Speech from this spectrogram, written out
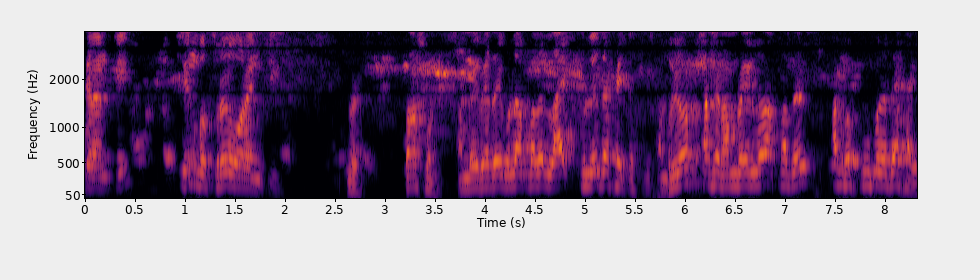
গ্যারান্টি তিন বছরের ওয়ারেন্টি তো আসুন আমরা এই ব্যাটারিগুলো আপনাদের লাইভ খুলে দেখাইতেছি। ভিউয়ার্স আসেন আমরা এগুলো আপনাদের আনবক্সিং করে দেখাই।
